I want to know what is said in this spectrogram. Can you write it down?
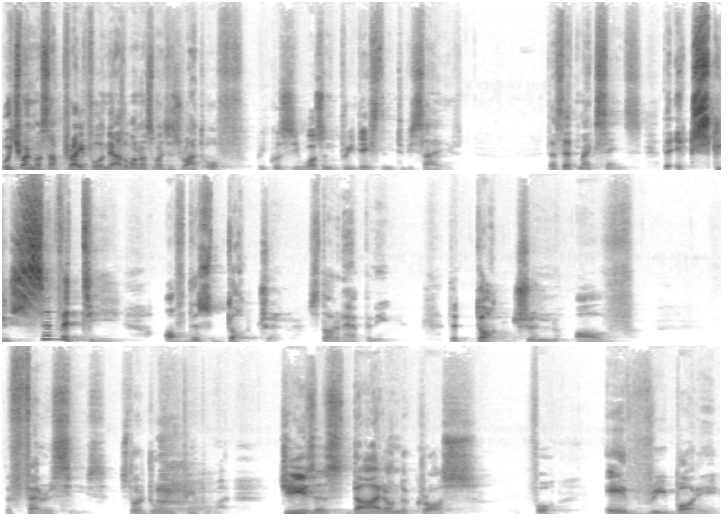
which one must I pray for and the other one must I just write off because he wasn't predestined to be saved? Does that make sense? The exclusivity of this doctrine started happening. The doctrine of the Pharisees started drawing people. Jesus died on the cross for everybody.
